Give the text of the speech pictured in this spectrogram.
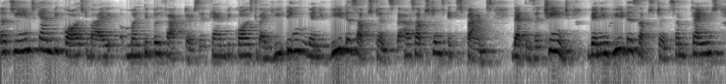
Now, change can be caused by multiple factors. It can be caused by heating. When you heat a substance, the substance expands. That is a change. When you heat a substance, sometimes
